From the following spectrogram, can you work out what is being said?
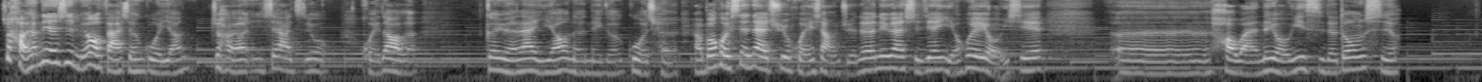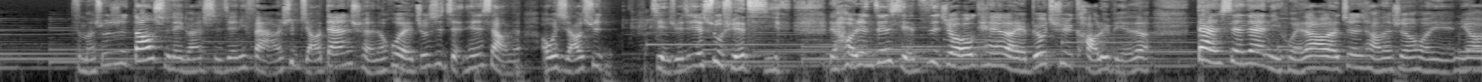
就好像那件事没有发生过一样，就好像一下子又回到了。跟原来一样的那个过程，然后包括现在去回想，觉得那段时间也会有一些，呃，好玩的、有意思的东西。怎么说？就是当时那段时间，你反而是比较单纯的，或者就是整天想着啊，我只要去解决这些数学题，然后认真写字就 OK 了，也不用去考虑别的。但现在你回到了正常的生活，你你要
